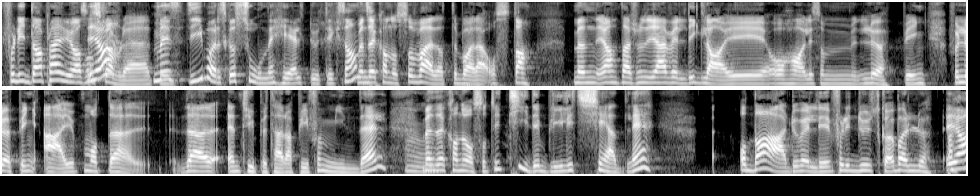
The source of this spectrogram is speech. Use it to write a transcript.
fordi da pleier vi å ha sånn Ja, skravletid. mens de bare skal sone helt ut, ikke sant? Men det kan også være at det bare er oss, da. Men ja, er sånn, jeg er veldig glad i å ha liksom løping. For løping er jo på en måte Det er en type terapi for min del. Mm. Men det kan jo også til tider bli litt kjedelig. Og da er det jo veldig Fordi du skal jo bare løpe. Ja.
